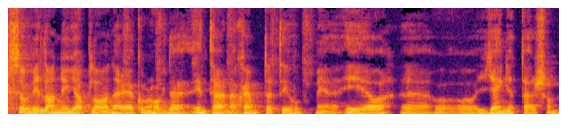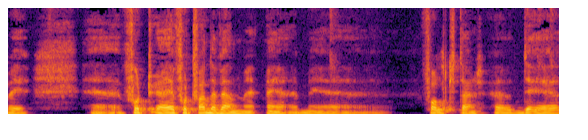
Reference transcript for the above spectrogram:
Så vi la nya planer. Jag kommer ihåg det interna skämtet ihop med EA eh, och, och gänget där som vi eh, fort, jag är fortfarande vän med, med, med folk där. Eh, det,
